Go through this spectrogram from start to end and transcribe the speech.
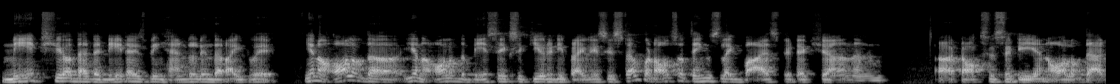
make sure that the data is being handled in the right way you know all of the you know all of the basic security privacy stuff but also things like bias detection and uh, toxicity and all of that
